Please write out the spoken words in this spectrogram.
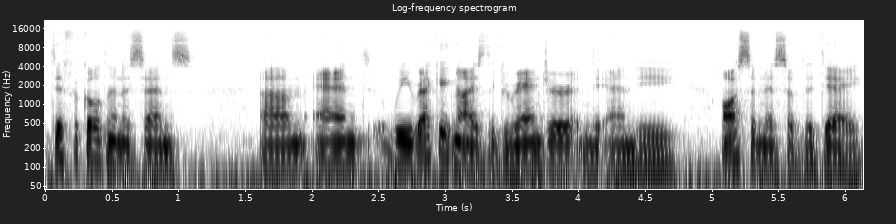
difficult in a sense, um, and we recognize the grandeur and the, and the awesomeness of the day.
